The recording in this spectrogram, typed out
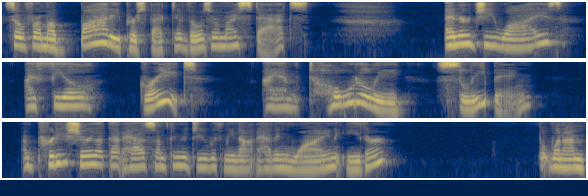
So, from a body perspective, those are my stats. Energy wise, I feel great. I am totally sleeping. I'm pretty sure that that has something to do with me not having wine either. But when I'm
